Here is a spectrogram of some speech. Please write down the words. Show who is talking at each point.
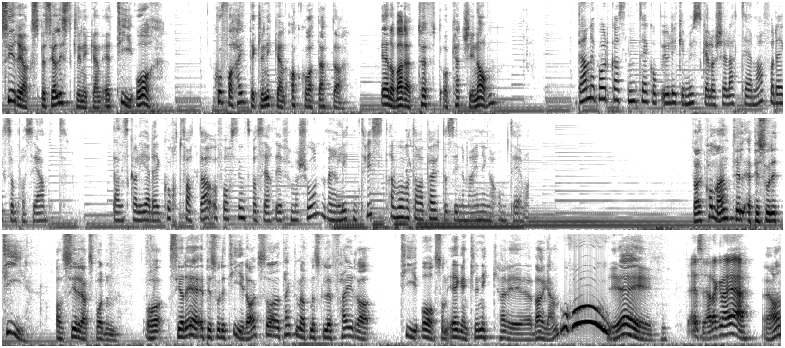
Speaker 1: Syriac spesialistklinikken er ti år. Hvorfor heter klinikken akkurat dette? Er det bare et tøft og catchy navn?
Speaker 2: Denne podkasten tar opp ulike muskel- og skjelettema for deg som pasient. Den skal gi deg kortfatta og forskningsbasert informasjon med en liten tvist av våre terapeuter sine meninger om temaet.
Speaker 1: Velkommen til episode ti av Syriakspodden. Og siden det er episode ti i dag, så tenkte vi at vi skulle feire ti år som egen klinikk her i Bergen.
Speaker 3: Uhu!
Speaker 1: Yay!
Speaker 3: Det er svære greier.
Speaker 1: Ja.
